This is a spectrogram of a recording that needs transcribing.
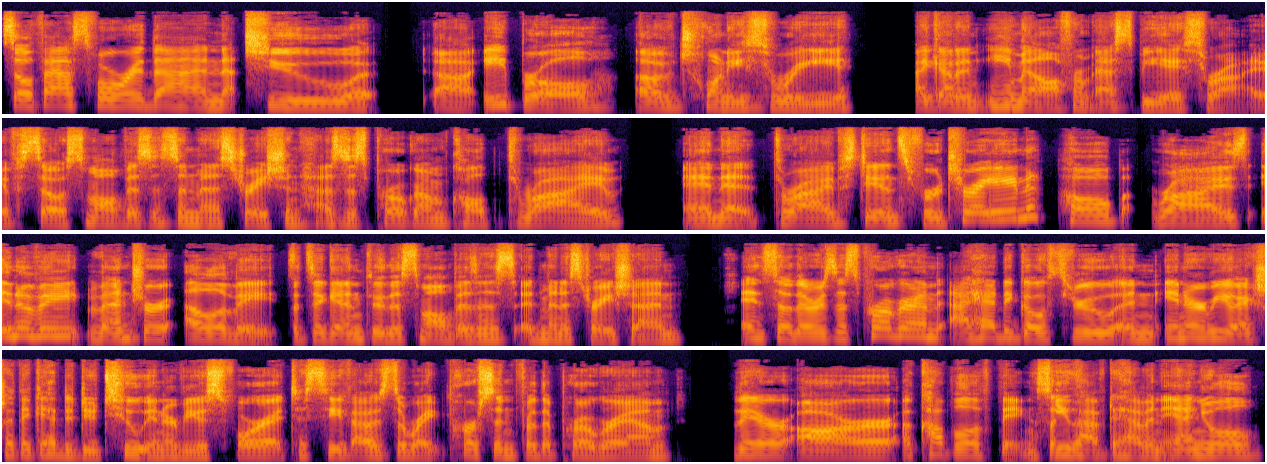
So fast forward then to uh, April of 23. I got an email from SBA Thrive. So Small Business Administration has this program called Thrive and it Thrive stands for Train, Hope, Rise, Innovate, Venture, Elevate. It's again through the Small Business Administration. And so there was this program. I had to go through an interview. Actually, I think I had to do two interviews for it to see if I was the right person for the program. There are a couple of things. You have to have an annual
